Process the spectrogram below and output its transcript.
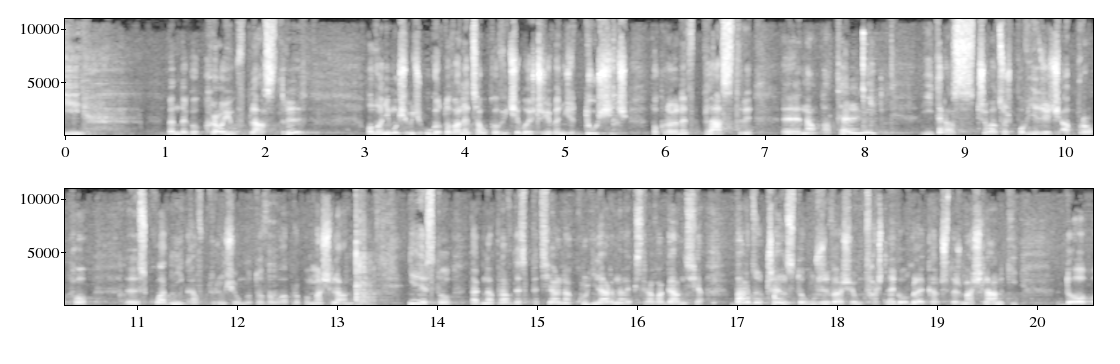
I będę go kroił w plastry. Ono nie musi być ugotowane całkowicie, bo jeszcze się będzie dusić, pokrojone w plastry e, na patelni. I teraz trzeba coś powiedzieć a propos e, składnika, w którym się gotowało, a propos maślanki. Nie jest to tak naprawdę specjalna kulinarna ekstrawagancja. Bardzo często używa się kwaśnego mleka czy też maślanki do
